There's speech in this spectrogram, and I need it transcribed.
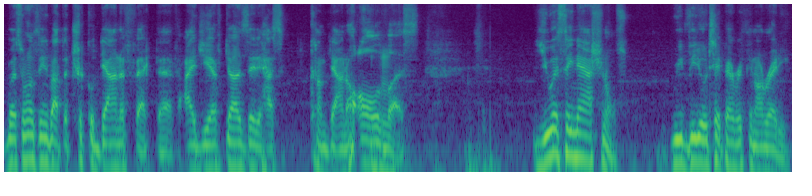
But it's one of the things about the trickle down effect that if IJF does it, it has to come down to all Mhm. of us. USA Nationals, we videotape everything already.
